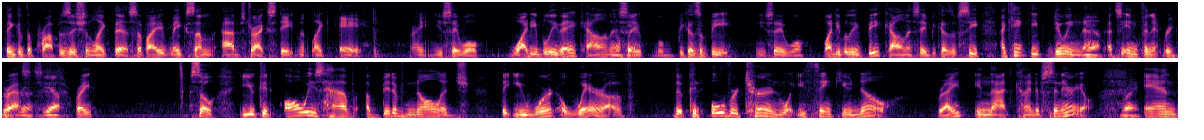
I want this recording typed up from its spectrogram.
think of the proposition like this. If I make some abstract statement like A, right? And you say, well, why do you believe A, Cal? And I okay. say, well, because of B. And you say, well, why do you believe B, Cal? And I say, because of C. I can't keep doing that. Yeah. That's infinite regress, regress yeah. right? So you could always have a bit of knowledge that you weren't aware of that could overturn what you think you know right? In that kind of scenario. Right. And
